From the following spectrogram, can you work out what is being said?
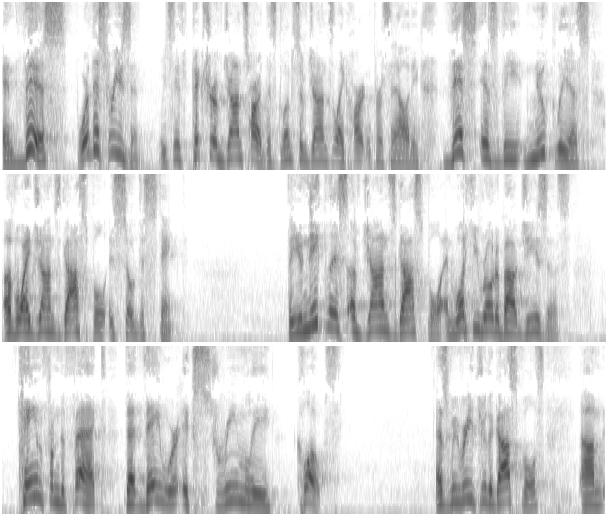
And this, for this reason, we see this picture of John's heart, this glimpse of John's like heart and personality. This is the nucleus of why John's gospel is so distinct. The uniqueness of John's gospel and what he wrote about Jesus came from the fact that they were extremely close. As we read through the gospels, um,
